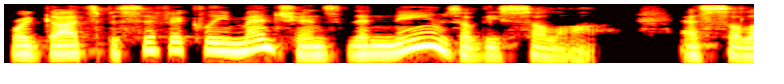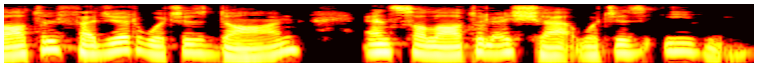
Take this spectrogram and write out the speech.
where God specifically mentions the names of these salah as Salatul Fajr which is dawn and Salatul Isha which is evening.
